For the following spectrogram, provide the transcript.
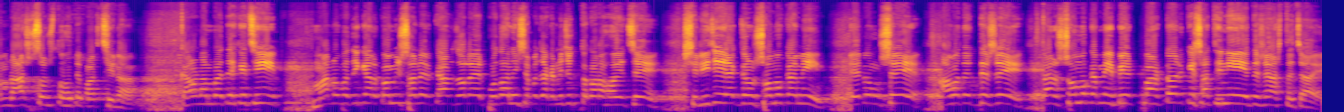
আমরা আশ্বস্ত হতে পারছি না। কারণ আমরা দেখেছি, মানবাধিকার কমিশনের কার্যালয়ের প্রধান হিসেবে যাকে নিযুক্ত করা হয়েছে, সে নিজেই একজন সমকামী এবং সে আমাদের দেশে তার সমকামী বেড পার্টনারকে সাথে নিয়ে এদেশে আসতে চায়।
